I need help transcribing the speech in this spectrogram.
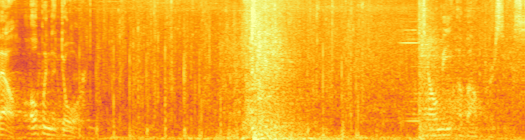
Bell, open the door. Tell me about Perseus.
